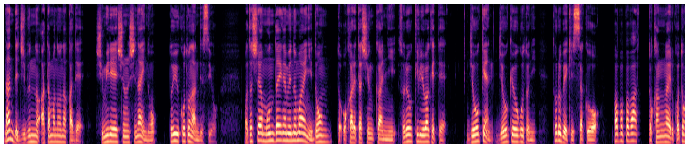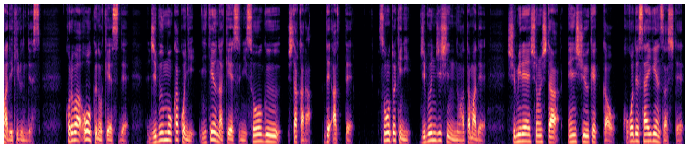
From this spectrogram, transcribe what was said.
なんで自分の頭の中でシミュレーションしないの？ということなんですよ。私は問題が目の前にドンと置かれた瞬間にそれを切り分けて条件、状況ごとに取るべき施策をパパパパッと考えることができるんです。これは多くのケースで自分も過去に似たようなケースに遭遇したからであってその時に自分自身の頭でシミュレーションした演習結果をここで再現させて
